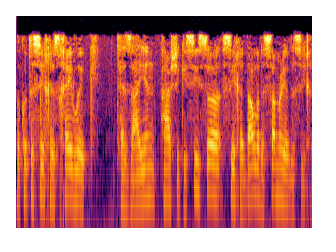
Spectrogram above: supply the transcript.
Lakuta Sichas Chelik Tezayin Parsha Kisisa Sicha Dala, the summary of the Sicha.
